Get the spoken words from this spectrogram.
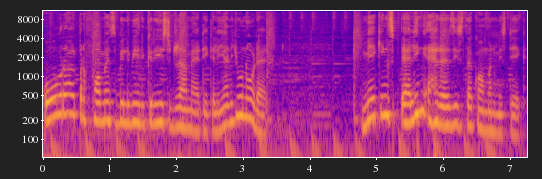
overall performance will be increased dramatically and you know that. Making spelling errors is the common mistake.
